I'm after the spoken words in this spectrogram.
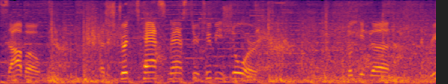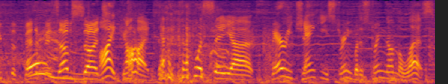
Sabo, a strict taskmaster to be sure, looking to reap the benefits of such. Oh My God, that, that was a uh, very janky string, but a string nonetheless.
